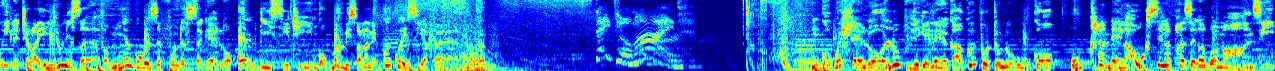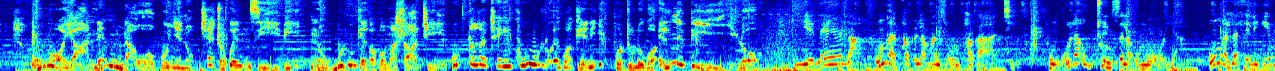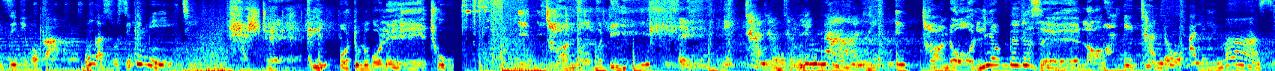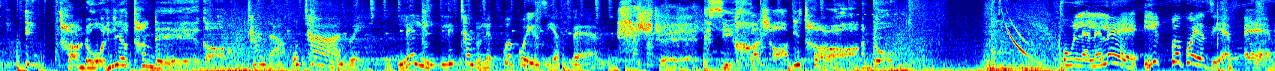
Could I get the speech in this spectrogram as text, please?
Uyilethelwa yi-unicef mnyango wezifundosekelo nect ngokubambisana nekwekwezi fm State your mind. ngokwehlelo lokuvikeleka kwebhoduluko ukukhandela ukusilaphazeka kwamanzi umoya nendawo kunye nokutshejwa kwenzibi nokubulungeka kwamahlathi kuqakatheke khulu ekwakheni ibhoduluko elinempilo yelela ungaqaphela amanzi womphakathi. Phungula ukuthwinisela umoya. Ungalahleli inzini koga ungasusi imithi hashtag libhotuluko lethu. Ithando lihle. Ithando limnandi. Ithando liyabekezela. Ithando alilimazi. Ithando liyathandeka. Thanda uthandwe. Leli lithando lekwekwezi fm hashtag sirhatha ithando. Ulalele ikwekwezi fm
